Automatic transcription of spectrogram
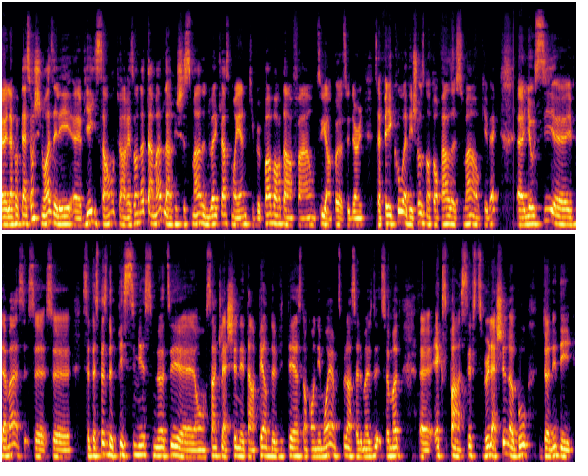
euh, la population chinoise, elle est euh, vieillissante en raison notamment de l'enrichissement d'une nouvelle classe moyenne qui veut pas avoir d'enfants. Ou tu sais, encore, ça fait écho à des choses dont on parle souvent au Québec. Euh, il y a aussi évidemment ce, ce, cette espèce de pessimisme là. Tu sais, on sent que la Chine est en perte de vitesse, donc on est moins un petit peu dans ce mode, mode expansif. Si tu veux, la Chine a beau donner des,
